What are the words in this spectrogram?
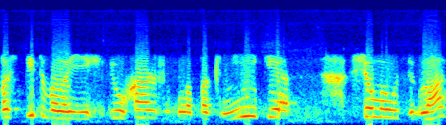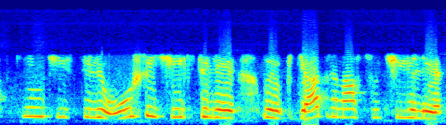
воспитывала их и ухаживала по книге. Все мы глазки им чистили, уши чистили, ну и педиатры нас учили.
